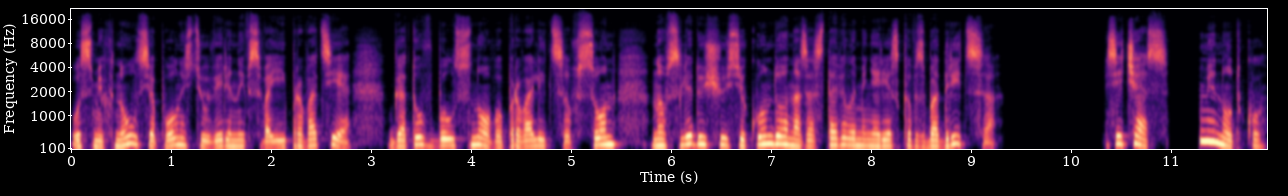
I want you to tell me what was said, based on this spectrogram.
Усмехнулся, полностью уверенный в своей правоте. Готов был снова провалиться в сон, но в следующую секунду она заставила меня резко взбодриться. «Сейчас, минутку».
